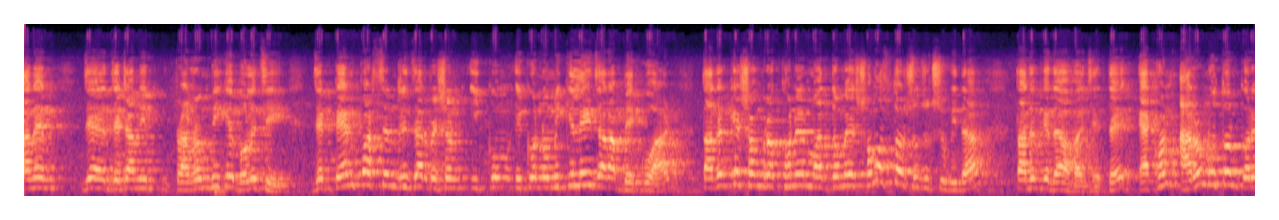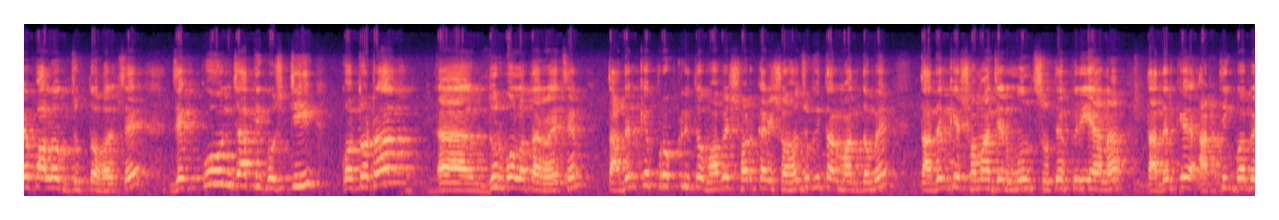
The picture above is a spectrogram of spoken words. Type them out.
জানেন যে, যেটা আমি প্রারম্ভিকে বলেছি, যে টেন পার্সেন্ট রিজার্ভেশন ইকোনমিক্যালি যারা ব্যাকওয়ার্ড তাদেরকে সংরক্ষণের মাধ্যমে সমস্ত সুযোগ সুবিধা তাদেরকে দেওয়া হয়েছে। তো এখন আরও নতুন করে পালক যুক্ত হয়েছে যে কোন জাতিগোষ্ঠী কতটা দুর্বলতা রয়েছেন তাদেরকে প্রকৃতভাবে সরকারি সহযোগিতার মাধ্যমে তাদেরকে সমাজের মূল স্রোতে ফিরিয়ে আনা তাদেরকে আর্থিকভাবে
